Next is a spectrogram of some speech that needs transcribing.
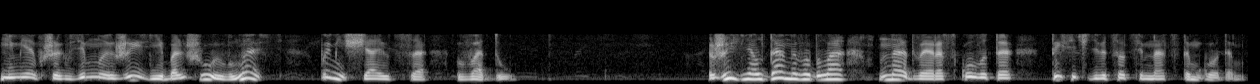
имевших в земной жизни большую власть, помещаются в аду. Жизнь Алданова была надвое расколота 1917 годом.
